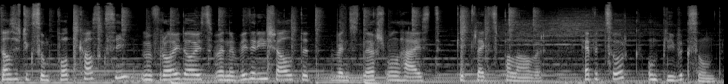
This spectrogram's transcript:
Das war der gesunde Podcast. Wir freuen uns, wenn ihr wieder einschaltet, wenn es das nächste Mal heisst gepflegtes Palaver. Habt Sorge und bleibt gesund.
